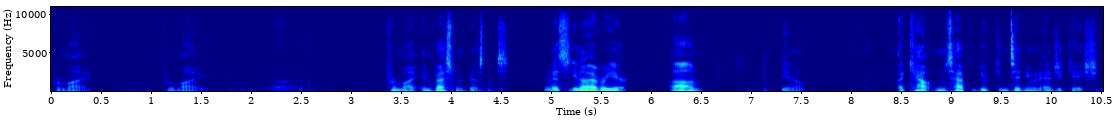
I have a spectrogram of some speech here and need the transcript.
for my, for my, uh, for my investment business, and it's you know every year, um, you know, accountants have to do continuing education,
